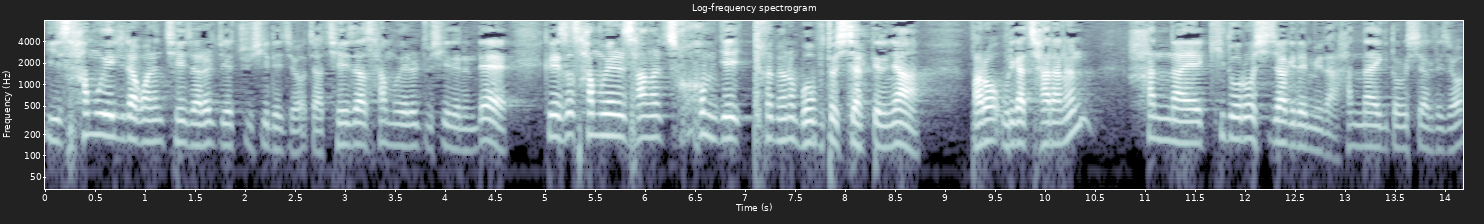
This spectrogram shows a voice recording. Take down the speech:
이 사무엘이라고 하는 제자를 이제 주시게 되죠. 자, 제자 사무엘을 두시게 되는데 그래서 사무엘 상을 처음 이제 펴면은 뭐부터 시작되느냐? 바로 우리가 잘 아는 한나의 기도로 시작이 됩니다. 한나의 기도로 시작되죠.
